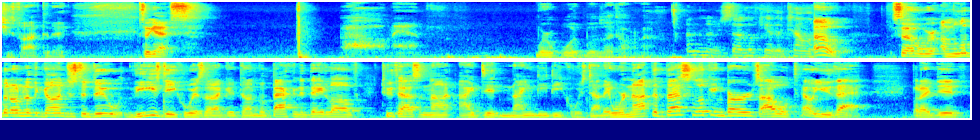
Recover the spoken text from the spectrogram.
She's five today. So yes. Oh man, where what, what was I talking about? I don't know. You started looking at the calendar. Oh, so we're, I'm a little bit under the gun just to do these decoys that I get done. But back in the day, love, 2009, I did 90 decoys. Now, they were not the best looking birds, I will tell you that. But I did,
